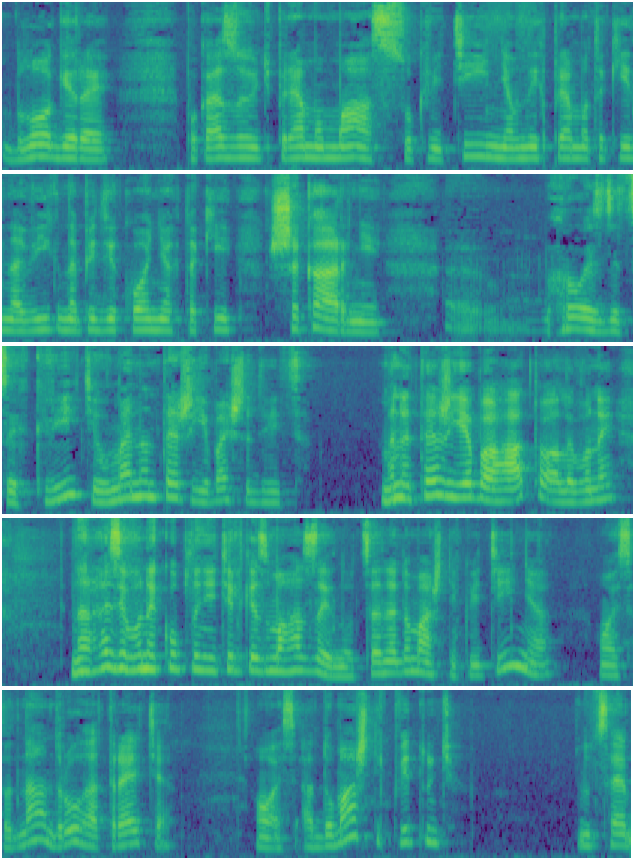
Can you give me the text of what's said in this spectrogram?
блогери показують прямо масу квітіння, в них прямо такі на вік, на підвіконнях такі шикарні е, грозді цих квітів. У мене теж є, бачите, дивіться. У мене теж є багато, але вони наразі вони куплені тільки з магазину. Це не домашнє квітіння. Ось одна, друга, третя. Ось, а домашні квітнуть. Ну, це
